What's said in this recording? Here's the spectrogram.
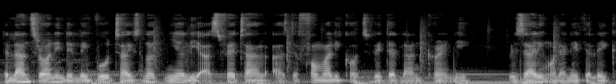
The land surrounding the Lake Volta is not nearly as fertile as the formerly cultivated land currently residing underneath the lake,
